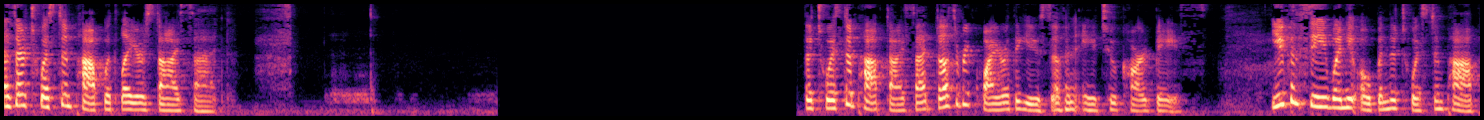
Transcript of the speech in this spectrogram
is our Twist and Pop with Layers die set. The Twist and Pop die set does require the use of an A2 card base. You can see when you open the twist and pop,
